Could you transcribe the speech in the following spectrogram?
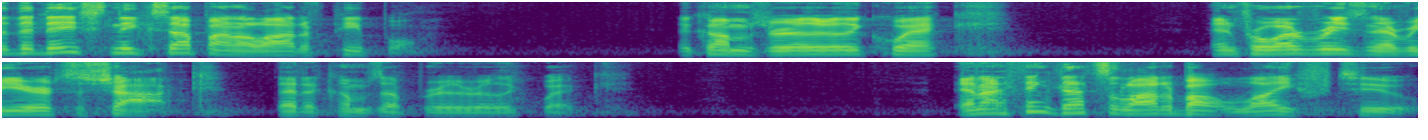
that the day sneaks up on a lot of people. It comes really, really quick. And for whatever reason, every year it's a shock that it comes up really, really quick. And I think that's a lot about life, too.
